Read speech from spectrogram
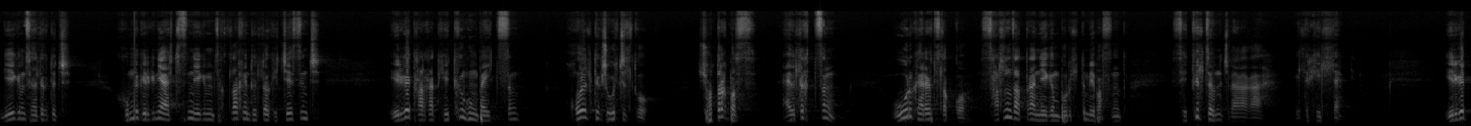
нийгэм солигдож хүмүүг иргэний арчсан нийгэм цогцлоохын төлөө хичээсэн ч эргээд харахад хитгэн хүн баяжсан хууль тэгш үйлчлэлтгүй шудраг бос авилгагдсан үүрэг хариуцлагагүй салан задгаа нийгэм бүрэлдэн бий болсонд сэтгэл зовниж байгаагаа илэрхийллээ иргэд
